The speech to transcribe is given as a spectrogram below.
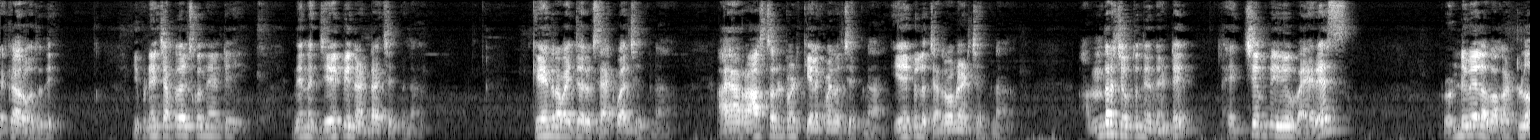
రికవర్ అవుతుంది. ఇప్పుడు నేను చెప్పదలుచుకుంది ఏంటి? నిన్న జేపీ నడ్డా చెప్పిన కేంద్ర వైద్యాలకు శాఖ వాళ్ళు చెప్పిన ఆయా రాష్ట్రాలు కీలకమైన చెప్పిన ఏపీలో చంద్రబాబు నాయుడు చెప్పిన. అందరూ చెబుతుంది ఏంటంటే హెచ్ఎంపివి వైరస్ రెండు వేల ఒకటిలో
